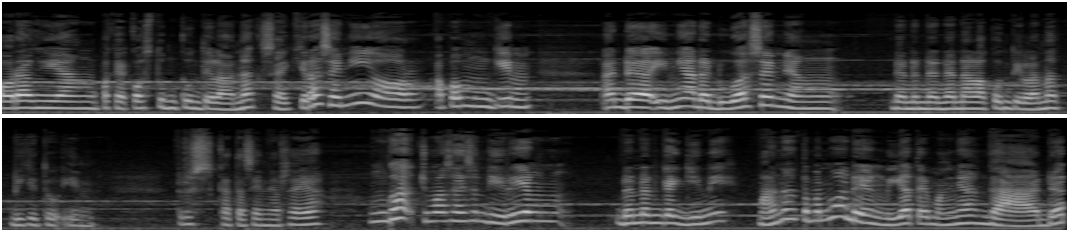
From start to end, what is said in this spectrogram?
orang yang pakai kostum kuntilanak. Saya kira senior. Apa mungkin ada ini ada dua sen yang dandan-dandan ala kuntilanak digituin. Terus kata senior saya, enggak cuma saya sendiri yang dandan kayak gini. Mana temanmu ada yang lihat emangnya? Nggak ada.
